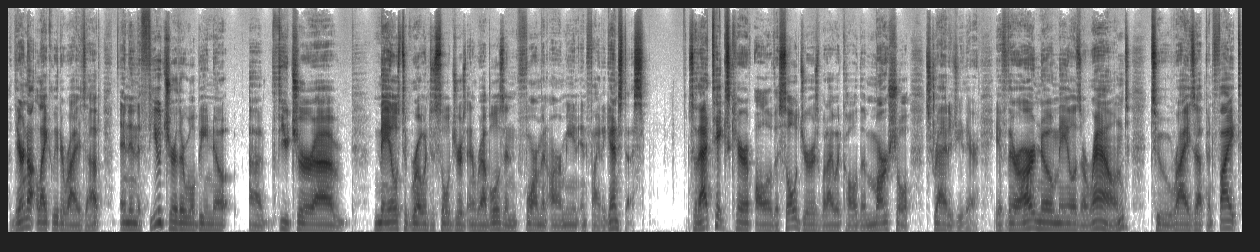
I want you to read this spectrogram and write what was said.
they're not likely to rise up, and in the future there will be no uh, future uh, males to grow into soldiers and rebels and form an army and, and fight against us. So that takes care of all of the soldiers, what I would call the martial strategy there. If there are no males around to rise up and fight,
